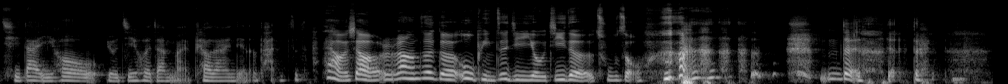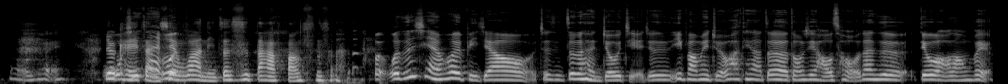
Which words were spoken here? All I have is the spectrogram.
期待以后有机会再买漂亮一点的盘子。太好笑了，让这个物品自己有机的出走。嗯，对对，OK，又可以展现哇，你真是大方是吗？我我之前会比较，就是真的很纠结，就是一方面觉得哇，天啊，这个东西好丑，但是丢了好浪费。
